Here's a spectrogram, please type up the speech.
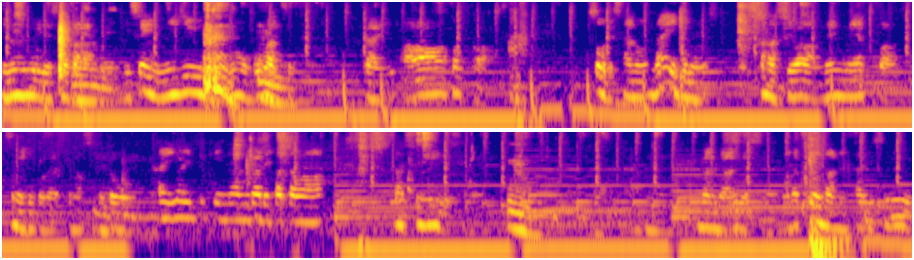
2年ぶりです。だから、二年ぶり2020年の5月回、ああ、そっか。そうです。あの、内部の話は年々やっぱ常日頃やってますけど、海外的な見られ方は久しぶりですね。うんなんであれですね、まだコロナに対する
